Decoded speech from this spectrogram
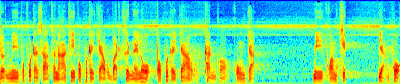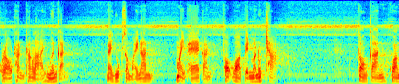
จนมีพระพุทธศาสนาที่พระพุทธเจ้าอุบัติขึ้นในโลก พระพุทธเจ้าท่านก็คงจะมีความคิดอย่างพวกเราท่านทั้งหลายเหมือนกัน ในยุคสมัยนั้นไม่แพ้กัน เพราะว่าเป็นมนุษย์ชาติ ต้องการความ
